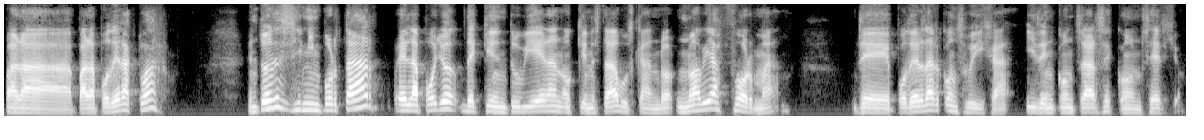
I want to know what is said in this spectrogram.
para, para poder actuar. Entonces, sin importar el apoyo de quien tuvieran o quien estaba buscando, no había forma de poder dar con su hija y de encontrarse con Sergio.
